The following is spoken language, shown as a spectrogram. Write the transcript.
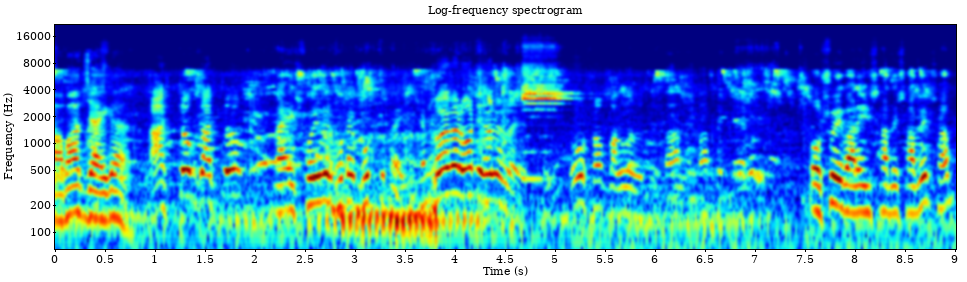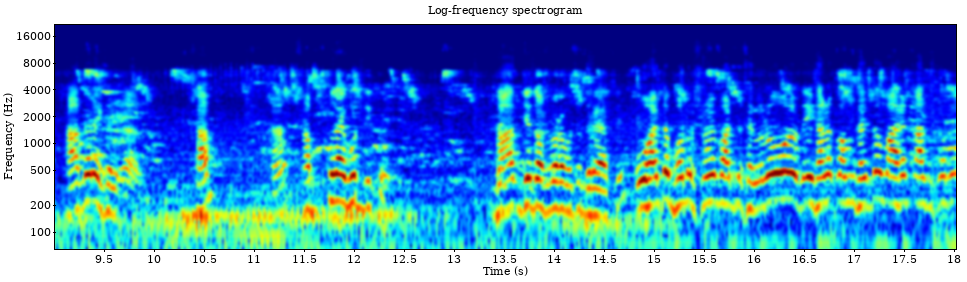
বাবার জায়গা? আসতো যাচ্তো না এই শোয়েবের ভোটার ভোট কোথায়? এখানে? শোয়েবের ভোট এখানে নাই। ও সব বাংলাদেশে। ও শোয়েব আর এই সাদের সাবের সাব? সাদের এখানকার সাব? হ্যাঁ? সাব কোথায় ভোট দিত? সাব যে দশ বারো বছর ধরে আছে। ও হয়তো ভোটের সময় বাড়িতে থাকল ও এখানে কম থাকতো বাইরে কাজ করে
